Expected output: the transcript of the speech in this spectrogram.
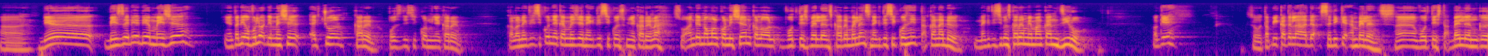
Ha, dia beza dia dia measure yang tadi overload dia measure actual current positive sequence punya current. Kalau negative sequence dia akan measure negative sequence punya current lah. So under normal condition kalau voltage balance current balance negative sequence ni takkan ada. Negative sequence current memang akan zero. Ok so tapi katalah ada sedikit imbalance. Ha, voltage tak balance ke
